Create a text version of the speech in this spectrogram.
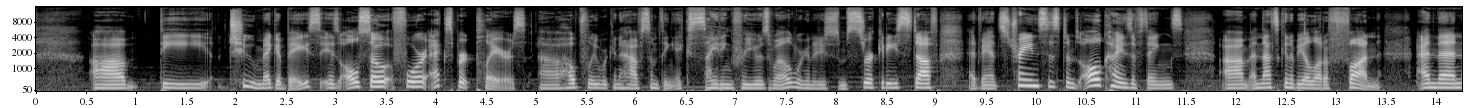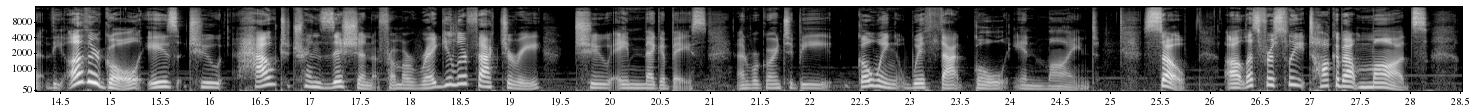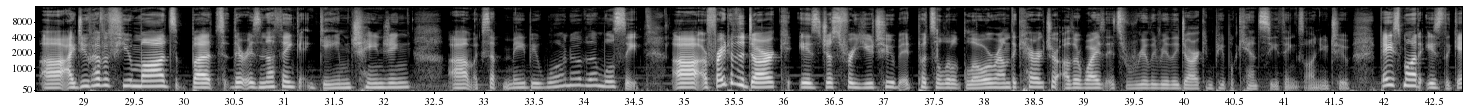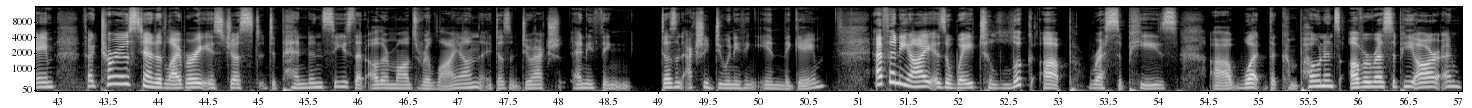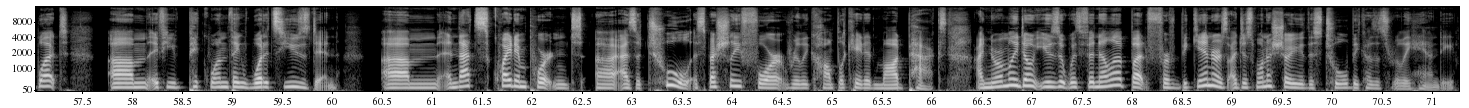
Um, the 2 mega base is also for expert players. Uh, hopefully, we're going to have something exciting for you as well. We're going to do some circuity stuff, advanced train systems, all kinds of things, um, and that's going to be a lot of fun. And then the other goal is to how to transition from a regular factory to a mega base, and we're going to be going with that goal in mind. So, uh, let's firstly talk about mods. Uh, I do have a few mods, but there is nothing game changing, um, except maybe one of them. We'll see. Uh, Afraid of the Dark is just for YouTube. It puts a little glow around the character. Otherwise, it's really, really dark and people can't see things on YouTube. Base mod is the game. Factorio's standard library is just dependencies that other mods rely on. It doesn't do actually anything doesn't actually do anything in the game. FNEI is a way to look up recipes, uh, what the components of a recipe are, and what um, if you pick one thing, what it's used in. Um, and that's quite important uh, as a tool, especially for really complicated mod packs. I normally don't use it with vanilla, but for beginners, I just want to show you this tool because it's really handy.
